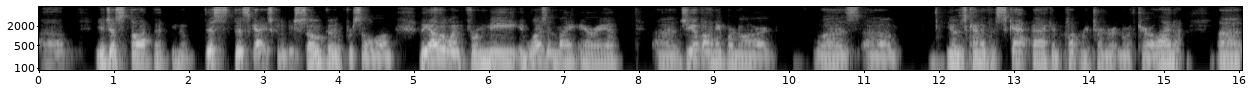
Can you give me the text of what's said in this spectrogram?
Uh, you just thought that you know this this guy is going to be so good for so long. The other one for me, it was in my area. Uh, Giovani Bernard was um, you know this kind of the scat back and punt returner at North Carolina. Uh,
